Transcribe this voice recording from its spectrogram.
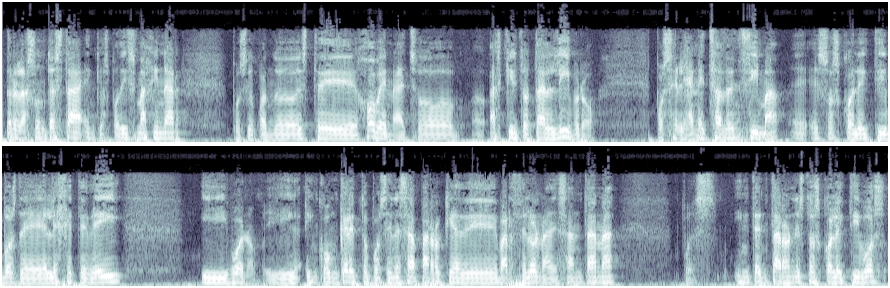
Pero el asunto está en que os podéis imaginar pues que cuando este joven ha hecho, ha escrito tal libro, pues se le han echado encima eh, esos colectivos de LGTBI, y bueno, y en concreto, pues en esa parroquia de Barcelona, de Santana, pues intentaron estos colectivos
